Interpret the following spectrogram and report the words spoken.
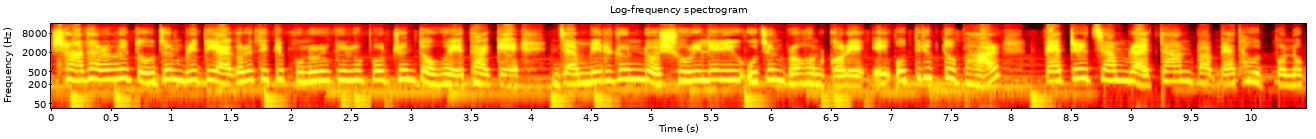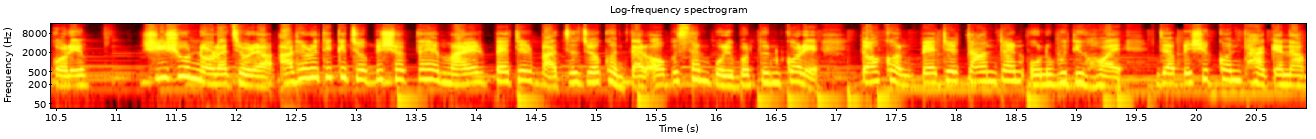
সাধারণত ওজন বৃদ্ধি এগারো থেকে পনেরো কিলো পর্যন্ত হয়ে থাকে, যা মেরুদণ্ড শরীরের এই ওজন গ্রহণ করে। এই অতিরিক্ত ভার পেটের চামড়ায় টান বা ব্যথা উৎপন্ন করে। শিশুর নড়াচড়া। আঠারো থেকে চব্বিশ সপ্তাহে মায়ের পেটের বাচ্চা যখন তার অবস্থান পরিবর্তন করে, তখন পেটের টান টান অনুভূতি হয়, যা বেশিক্ষণ থাকে না।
